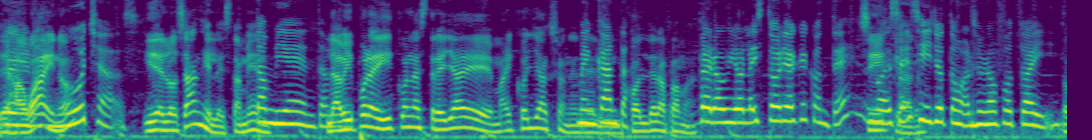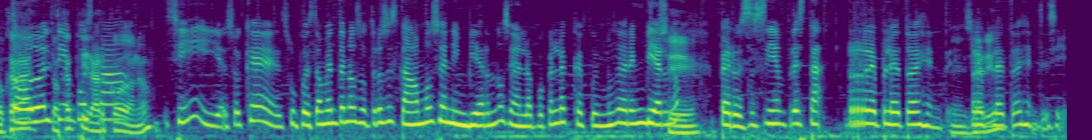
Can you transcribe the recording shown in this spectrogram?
de Hawái, ¿no? Muchas. Y de Los Ángeles también. También, también. La vi por ahí con la estrella de Michael Jackson en Me el encanta. Hall de la Fama. Pero vio la historia que conté. Sí, no es claro. sencillo tomarse una foto ahí. Toca- Todo el toca tiempo tirar está- codo, ¿no? Sí, y eso que supuestamente nosotros estábamos en invierno, o sea, en la época en la que fuimos era invierno, Sí. pero eso siempre está repleto de gente. Repleto de gente, sí.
